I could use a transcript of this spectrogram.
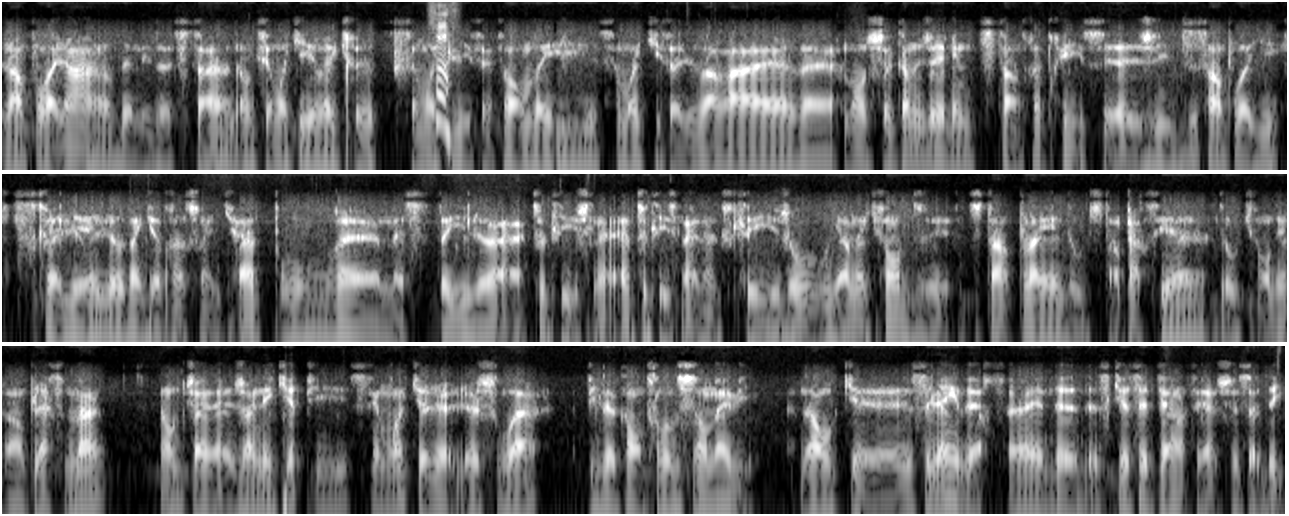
l'employeur de mes assistants. Donc, c'est moi qui les recrute. C'est moi qui les fais former. C'est moi qui fais les horaires. Euh, donc, je fais comme gérer une petite entreprise. Euh, j'ai 10 employés qui se relaient là, 24 heures sur 24 pour m'assister à toutes les à toutes les semaines, à tous les jours. Il y en a qui font du, temps plein, d'autres du temps partiel, d'autres qui font des remplacements. Donc, j'ai une équipe, puis c'est moi qui ai le choix puis le contrôle sur ma vie. Donc, euh, c'est l'inverse hein, de, ce que c'était en CHSLD.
